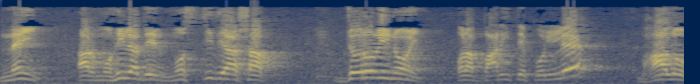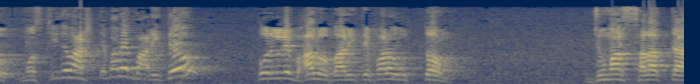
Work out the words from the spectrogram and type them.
নেই। আর মহিলাদের মসজিদে আসা জরুরি নয়। ওরা বাড়িতে পড়লে ভালো। মসজিদেও আসতে পারে, বাড়িতেও পড়লে ভালো। বাড়িতে পড়া উত্তম। জুমার সালাদটা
